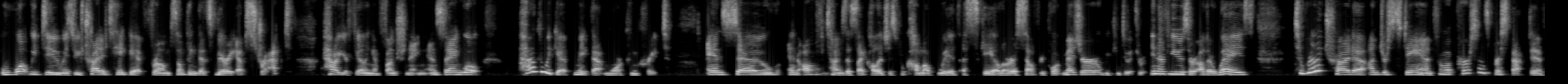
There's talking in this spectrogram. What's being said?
what we do is we try to take it from something that's very abstract how you're feeling and functioning and saying well how can we get make that more concrete? And so, and oftentimes the psychologist will come up with a scale or a self report measure. We can do it through interviews or other ways to really try to understand from a person's perspective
